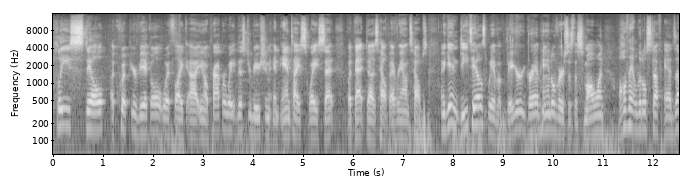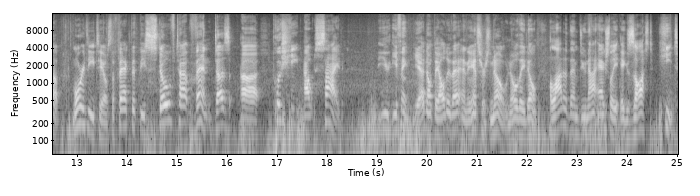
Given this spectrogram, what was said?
please still equip your vehicle with like uh, you know proper weight distribution and anti-sway set but that does help every ounce helps and again details we have a bigger grab handle versus the small one all that little stuff adds up more details the fact that the stovetop vent does uh, push heat outside you, you think, yeah, don't they all do that? And the answer is no, no, they don't. A lot of them do not actually exhaust heat.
